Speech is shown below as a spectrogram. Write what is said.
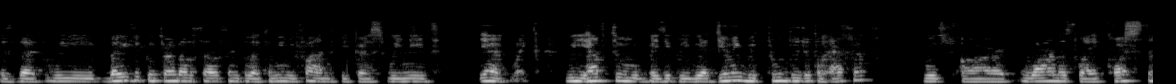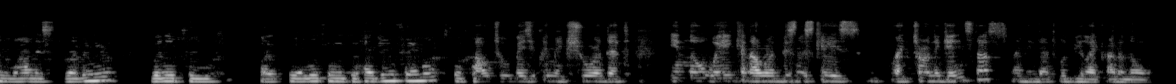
is that we basically turned ourselves into like a mini fund because we need, yeah, like we have to basically, we are dealing with two digital assets, which are one is like cost and one is revenue. We need to, like, we are looking into hedging frameworks so how to basically make sure that in no way can our business case like turn against us. I mean, that would be like, I don't know,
